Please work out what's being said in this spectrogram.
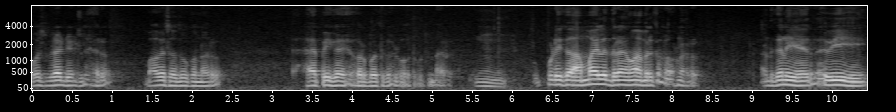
పోస్ట్ గ్రాడ్యుయేట్లు అయ్యారు. బాగా చదువుకున్నారు. హ్యాపీగా ఎవరు బతుకాళ్ళు బతుకుతున్నారు. ఇప్పుడు ఇక అమ్మాయిలు ఇద్దరేమో అమెరికాలో ఉన్నారు. అందుకని రవి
